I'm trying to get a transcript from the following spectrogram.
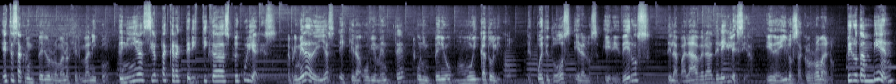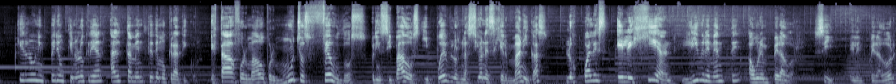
Este Sacro Imperio Romano Germánico tenía ciertas características peculiares. La primera de ellas es que era obviamente un imperio muy católico. Después de todos eran los herederos de la palabra de la iglesia, y de ahí los sacros romanos. Pero también que eran un imperio, aunque no lo crean, altamente democrático. Estaba formado por muchos feudos, principados y pueblos, naciones germánicas, los cuales elegían libremente a un emperador. Sí, el emperador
